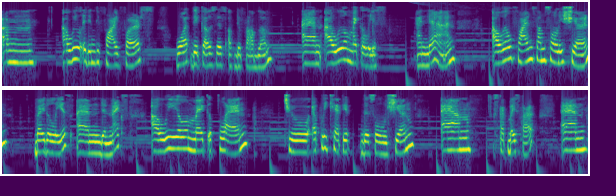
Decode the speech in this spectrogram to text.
um, I will identify first what the causes of the problem, and I will make a list, and then I will find some solution by the list, and the next I will make a plan to applicate it, the solution, and step by step and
